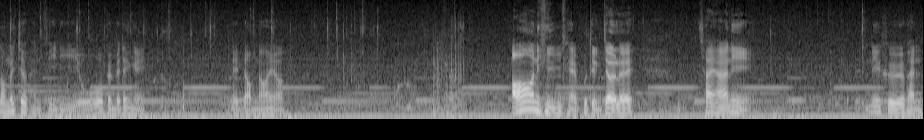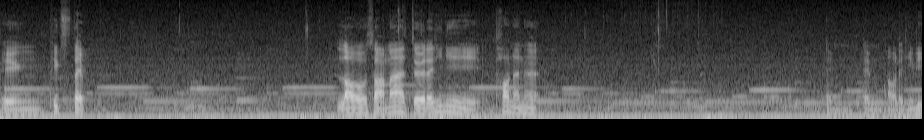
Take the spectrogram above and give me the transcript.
เราไม่เจอแผ่นซีดี โอ้ เป็นไปได้ไงเลดดอมน้อยเหรอ อ๋อ นี่แหมพูดถึงเจอเลย ใช่ฮะ นี่ นี่คือแผ่นเพลง Pick Step เราสามารถเจอได้ที่นี่เท่านั้นฮะ เต็ม เต็ม เอาอะไรทิ้งดี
